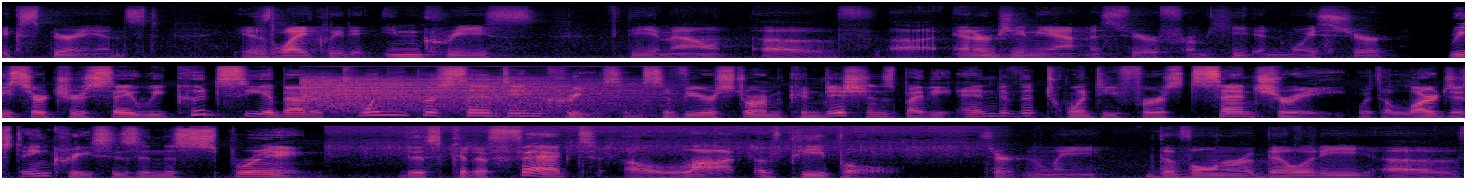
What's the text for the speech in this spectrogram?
experienced is likely to increase the amount of uh, energy in the atmosphere from heat and moisture. Researchers say we could see about a 20% increase in severe storm conditions by the end of the 21st century, with the largest increases in the spring. This could affect a lot of people. Certainly, the vulnerability of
